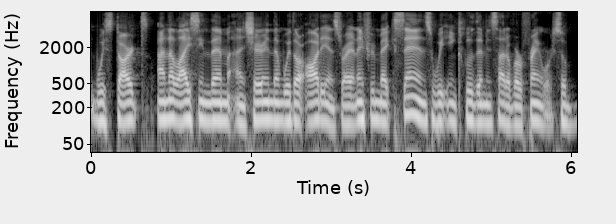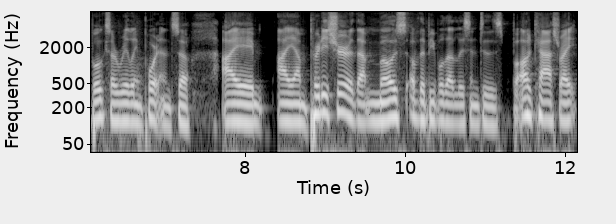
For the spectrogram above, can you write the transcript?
we start analyzing them and sharing them with our audience, right? And if it makes sense, we include them inside of our framework. So books are really important. So I I am pretty sure that most of the people that listen to this podcast, right,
